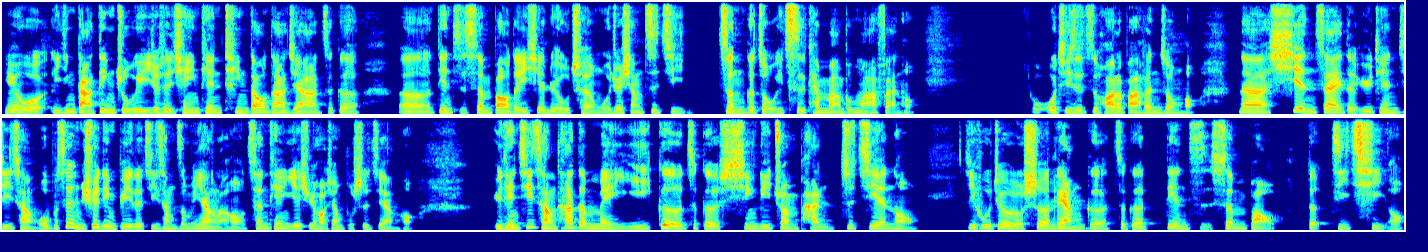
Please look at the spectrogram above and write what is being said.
因为我已经打定主意，就是前一天听到大家这个呃电子申报的一些流程，我就想自己整个走一次，看麻不麻烦哦。我我其实只花了八分钟哦。那现在的羽田机场，我不是很确定别的机场怎么样了哈。成田也许好像不是这样哈。羽田机场它的每一个这个行李转盘之间哦，几乎就有设两个这个电子申报的机器哦。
